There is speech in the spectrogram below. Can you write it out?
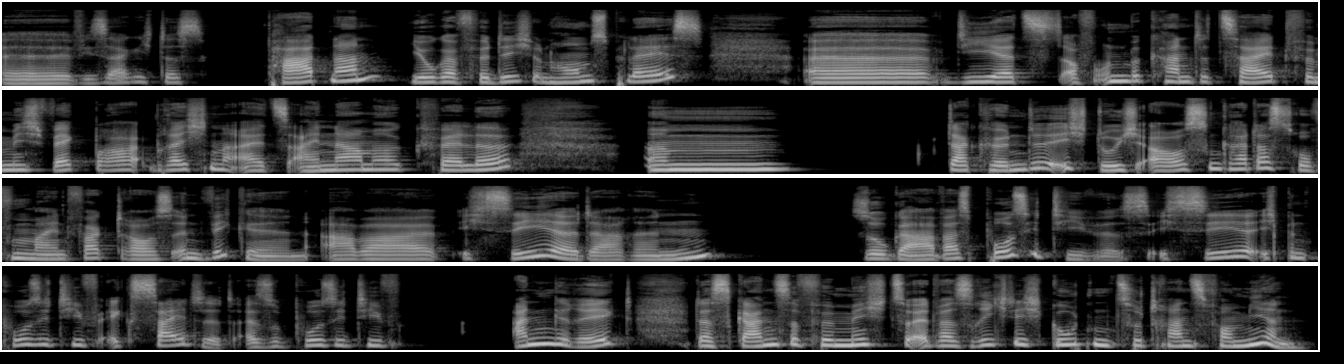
äh, wie sage ich das? Partnern, Yoga für dich und Homes Place, äh, die jetzt auf unbekannte Zeit für mich wegbrechen als Einnahmequelle. Ähm, da könnte ich durchaus einen Katastrophenmindfuck draus entwickeln. Aber ich sehe darin sogar was Positives. Ich sehe, ich bin positiv excited, also positiv angeregt, das Ganze für mich zu etwas richtig Gutem zu transformieren.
